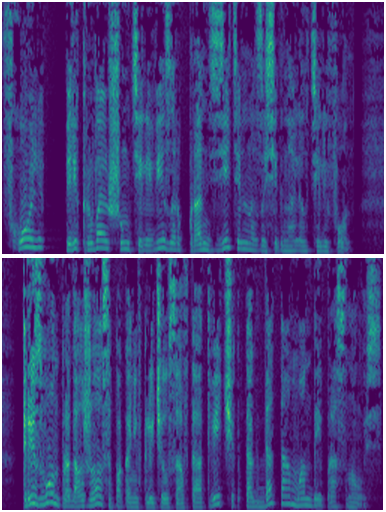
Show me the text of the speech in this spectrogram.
В холле перекрывая шум телевизора, пронзительно засигналил телефон. Трезвон продолжался, пока не включился автоответчик, тогда-то Аманда и проснулась.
